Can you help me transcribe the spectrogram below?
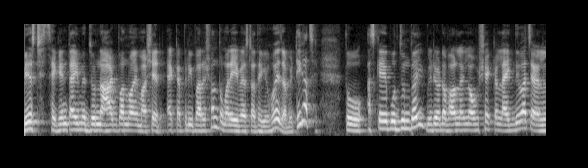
বেস্ট সেকেন্ড টাইমের জন্য আট বা নয় মাসের একটা প্রিপারেশন তোমার এই ব্যাচটা থেকে হয়ে যাবে, ঠিক আছে? তো আজকে এই পর্যন্তই। ভিডিওটা ভালো লাগলে অবশ্যই একটা লাইক দেওয়া চ্যানেলে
